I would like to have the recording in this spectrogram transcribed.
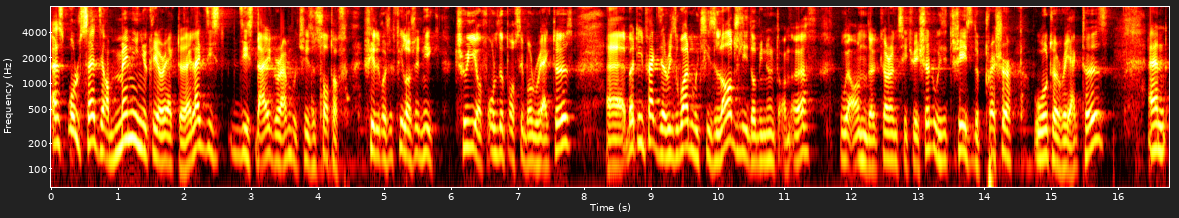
as Paul said, there are many nuclear reactors. I like this, this diagram, which is a sort of phylogenetic tree of all the possible reactors. Uh, but in fact, there is one which is largely dominant on Earth we're on the current situation, which is the pressure water reactors. And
